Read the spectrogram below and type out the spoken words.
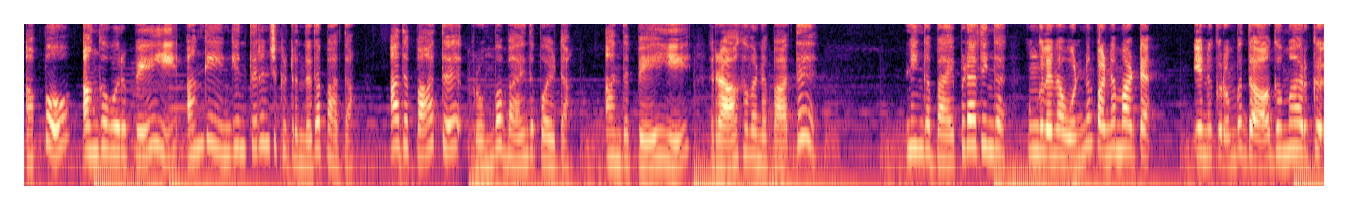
அப்போ அங்க ஒரு பேயி அங்கே எங்கேயும் தெரிஞ்சுக்கிட்டு இருந்தத பார்த்தான். அத பார்த்து ரொம்ப பயந்து போயிட்டான். அந்த பேயி ராகவனை பார்த்து நீங்க பயப்படாதீங்க உங்களை நான் ஒண்ணும் பண்ண மாட்டேன். எனக்கு ரொம்ப தாகமா இருக்கு.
